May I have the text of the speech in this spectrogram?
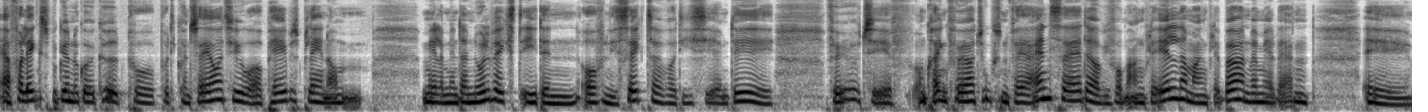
er for længst begyndt at gå i kødet på, på de konservative og Papes plan om mere eller mindre nulvækst i den offentlige sektor, hvor de siger, at det fører til omkring 40.000 færre ansatte, og vi får mange flere ældre, mange flere børn. Hvem i alverden øh,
